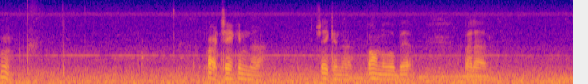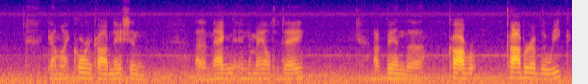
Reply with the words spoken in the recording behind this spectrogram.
Hmm. Probably shaking the shaking the phone a little bit, but uh, got my Corncob Nation uh, magnet in the mail today. I've been the cobber, cobber of the week.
